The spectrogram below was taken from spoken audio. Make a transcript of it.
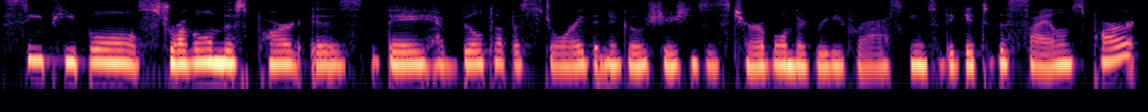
see people struggle in this part is they have built up a story that negotiations is terrible and they're greedy for asking. So they get to the silence part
